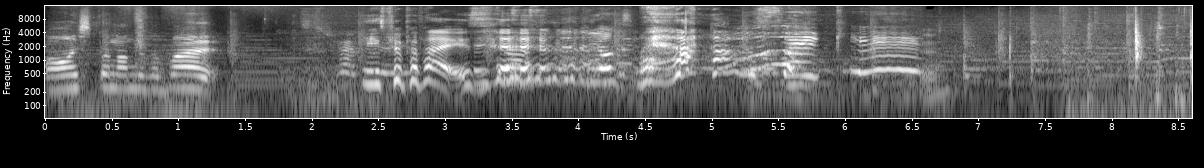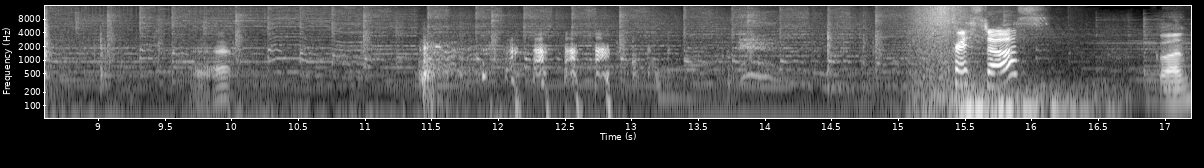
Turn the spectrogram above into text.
Oh, it's gone under the boat. He's proposed. so cute. Alright. Christos, Go on.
